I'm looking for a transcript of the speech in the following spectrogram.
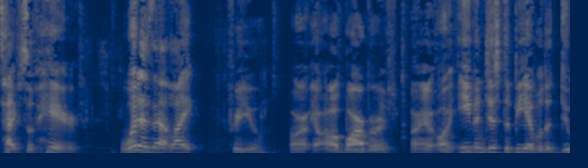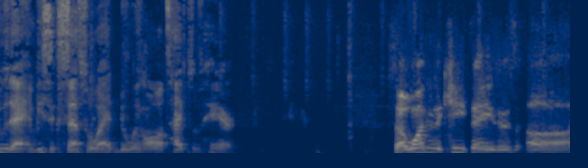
types of hair? What is that like for you, or or barbers, or or even just to be able to do that and be successful at doing all types of hair? So one of the key things is uh,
